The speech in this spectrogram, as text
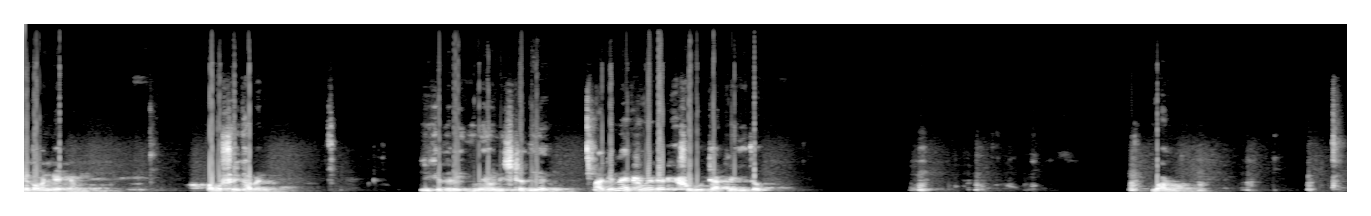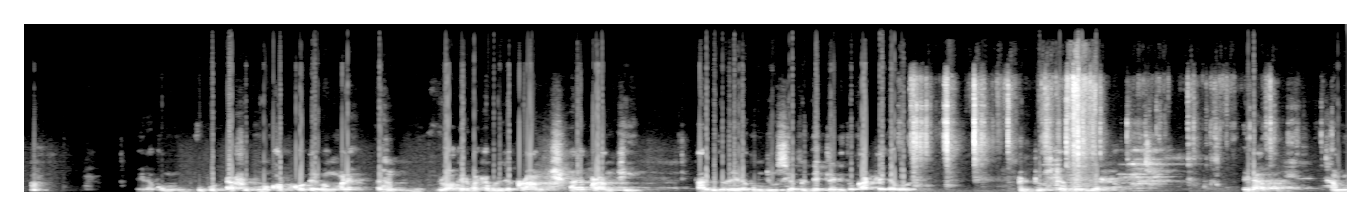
রেকমেন্ডেড অবশ্যই খাবেন। লিখে ধরে মেয়নিসটা দিয়ে আগে না একসময় এটা সবুজ চাটনি দিত। ভালো। এরকম উপরটা শুকনো, খটখট এবং মানে ব্লগের ভাষা বলি যে ক্রাঞ্চ হ্যাঁ ক্রাঞ্চি। তার ভিতরে এরকম জুসি আপনি দেখলেনই তো, কাটলে যেমন জুসটা বেরিয়ে এটা আমি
